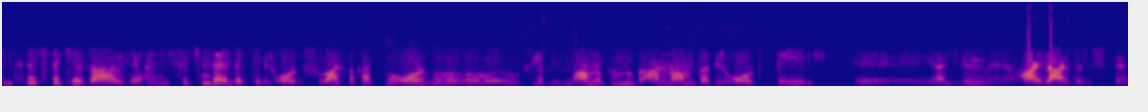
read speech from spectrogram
İsveç de keza öyle. Yani İsveç'in de elbette bir ordusu var. Fakat bu ordu e, bizim anladığımız anlamda bir ordu değil. E, yani bizim aylardır işte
